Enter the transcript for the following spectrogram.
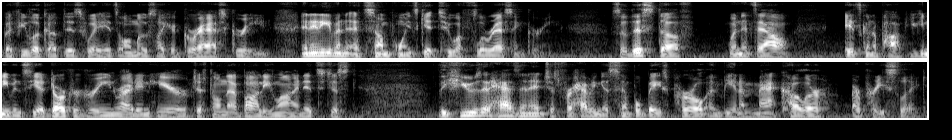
But if you look up this way, it's almost like a grass green. And then even at some points get to a fluorescent green. So this stuff, when it's out, it's going to pop. You can even see a darker green right in here, just on that body line. It's just, the hues it has in it, just for having a simple base pearl and being a matte color, are pretty slick.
